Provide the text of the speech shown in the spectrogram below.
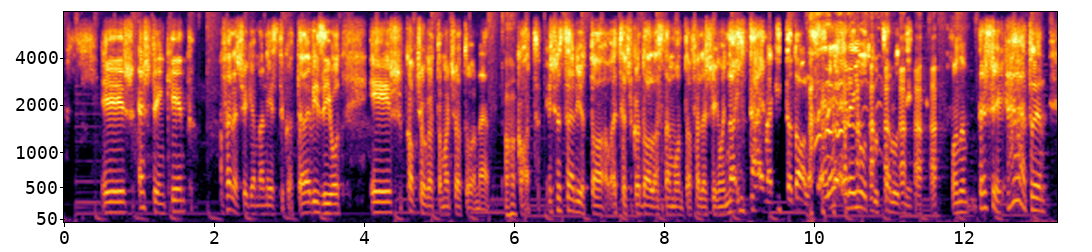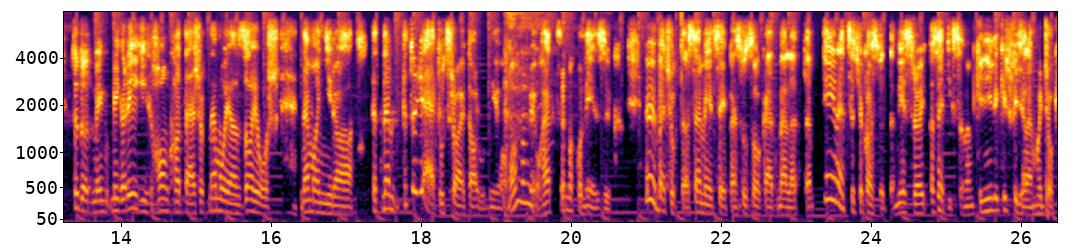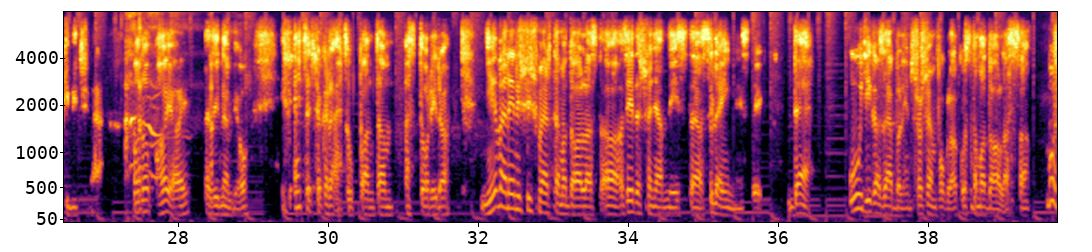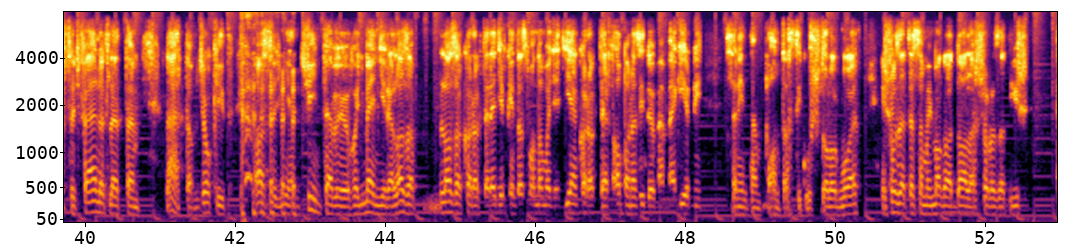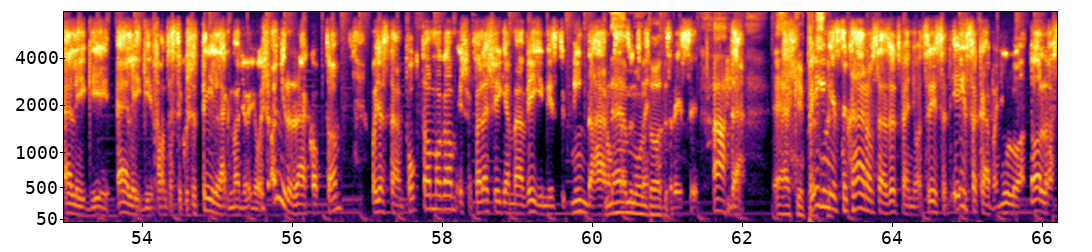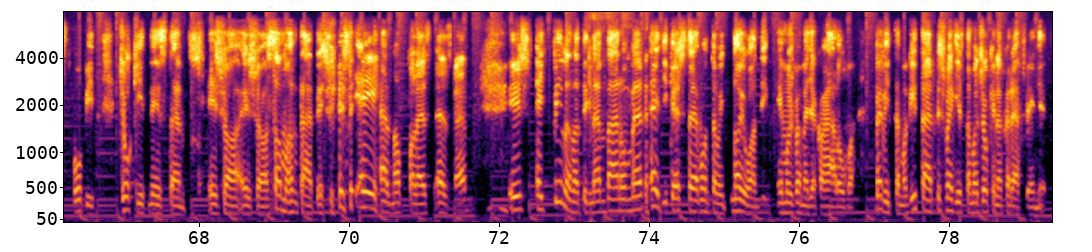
és esténként a feleségemmel néztük a televíziót, és kapcsolgattam a csatornát. Aha. Kat. És aztán jött a, egyszer csak a Dallas nem mondta a feleségem, hogy na itt állj meg, itt a Dallas, erre, erre jót tudsz aludni. Mondom, tessék, hát olyan, tudod, még, még a régi hanghatások nem olyan zajos, nem annyira, tehát nem, tehát ugye el tudsz rajta aludni, jó. Mondom, jó, hát akkor nézzük. Ő becsukta a szemét, szépen szuszolkált mellettem. Én egyszer csak azt vettem észre, hogy az egyik szemem kinyílik, és figyelem, hogy Joki mit csinál. Mondom, hajaj, ez így nem jó. És egyszer csak rácuppantam a sztorira. Nyilván én is ismertem a dallast, az édesanyám nézte, a szüleim nézték, de úgy igazából én sosem foglalkoztam a dallasszal. Most, hogy felnőtt lettem, láttam Jokit, az, hogy milyen csintevő, hogy mennyire laza, laza karakter. Egyébként azt mondom, hogy egy ilyen karaktert abban az időben megírni szerintem fantasztikus dolog volt, és hozzáteszem, hogy maga a Dallas sorozat is eléggé, eléggé fantasztikus, tehát tényleg nagyon jó. És annyira rákaptam, hogy aztán fogtam magam, és a feleségemmel végignéztük mind a 358 mondod. részét. De Elképesztő. Végignéztük 358 részet, éjszakában nyúlóan Dallas-t, Bobit, Jokit néztem, és a, és a Samantát, és, és éjjel-nappal ez, ez. És egy pillanatig nem bánom, mert egyik este mondtam, hogy na jó, Andi, én most bemegyek a hálóba. Bevittem a gitárt, és megírtam a Jokinak a refrényét.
